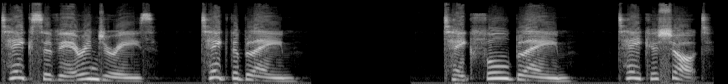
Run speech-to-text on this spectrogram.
Take severe injuries. Take the blame. Take full blame. Take a shot.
